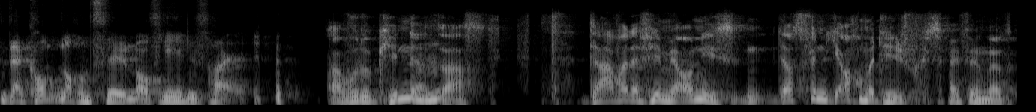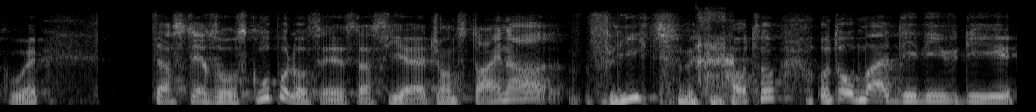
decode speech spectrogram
Da kommt noch ein Film, auf jeden Fall. Aber wo du Kinder mhm. sagst, da war der Film ja auch nicht. Das finde ich auch mit den Spezialfilmen ganz cool dass der so skrupellos ist, dass hier John Steiner fliegt mit dem Auto und um mal die, die, die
